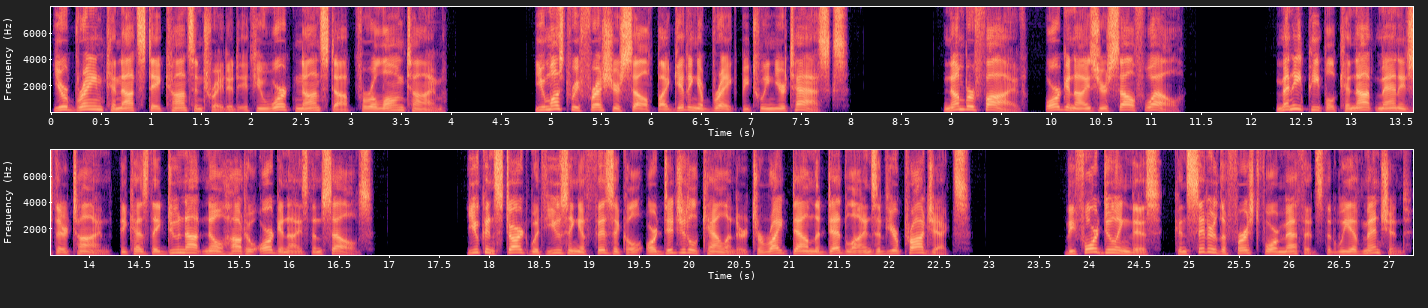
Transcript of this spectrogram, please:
Your brain cannot stay concentrated if you work nonstop for a long time. You must refresh yourself by giving a break between your tasks. Number 5. Organize yourself well. Many people cannot manage their time because they do not know how to organize themselves. You can start with using a physical or digital calendar to write down the deadlines of your projects. Before doing this, consider the first four methods that we have mentioned.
